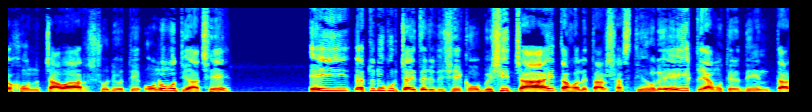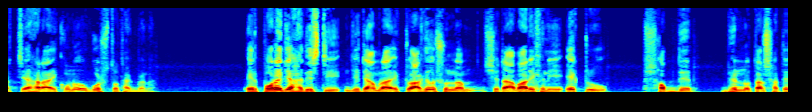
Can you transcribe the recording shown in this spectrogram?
যখন চাওয়ার শরীয়তে অনুমতি আছে এই এতটুকুর চাইতে যদি সে কেউ বেশি চায়, তাহলে তার শাস্তি হলো এই কেয়ামতের দিন তার চেহারায় কোনো গোস্ত থাকবে না। এরপরে যে হাদিসটি, যেটা আমরা একটু আগেও শুনলাম, সেটা আবার এখানে একটু শব্দের ভিন্নতার সাথে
